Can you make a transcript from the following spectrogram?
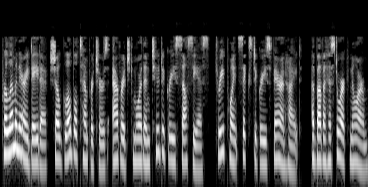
Preliminary data show global temperatures averaged more than 2 degrees Celsius, 3.6 degrees Fahrenheit, above a historic norm,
